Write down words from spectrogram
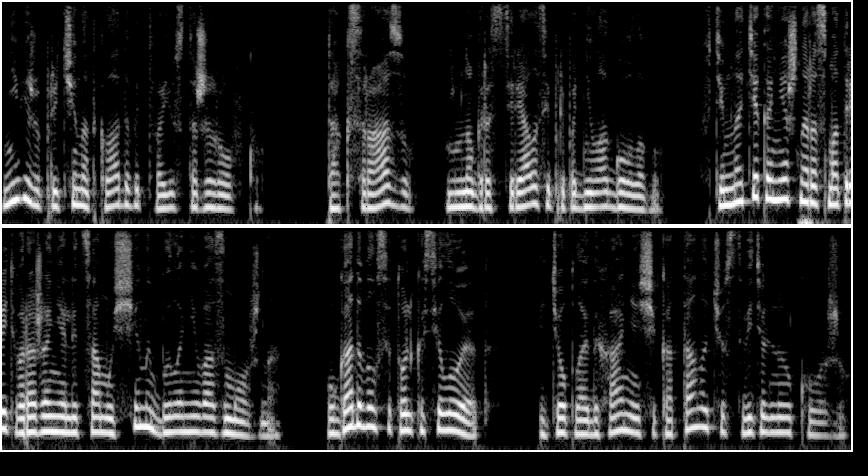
«Не вижу причин откладывать твою стажировку». «Так сразу?» — немного растерялась и приподняла голову. В темноте, конечно, рассмотреть выражение лица мужчины было невозможно. Угадывался только силуэт, и теплое дыхание щекотало чувствительную кожу.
